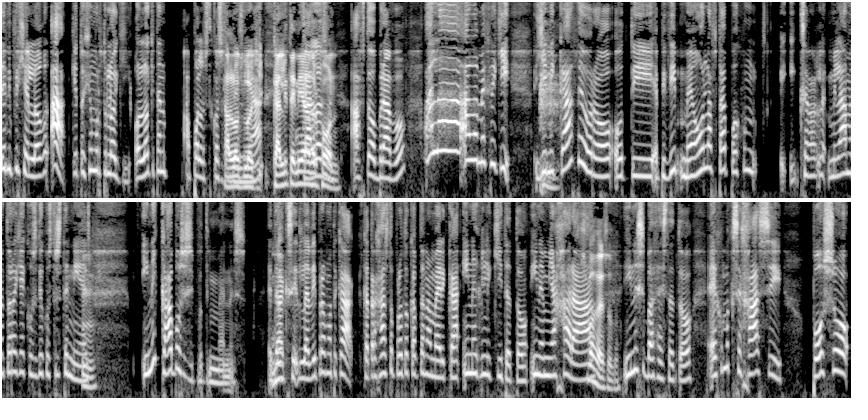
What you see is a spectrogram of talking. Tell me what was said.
Δεν υπήρχε λόγος. Α, και το χιούμορ του Λόκη. Ο Λόκη ήταν απολαυστικός σε αυτή Καλός την ταινία. λόγο. Καλή ταινία Καλός- αδερφών. Αυτό, μπράβο. Αλλά, αλλά μέχρι εκεί. Γενικά θεωρώ ότι επειδή με όλα αυτά που έχουν. Ξανα, μιλάμε τώρα για 22-23 ταινίες. Μμ. Είναι κάμποσε υποτιμημένε. Εντάξει, δηλαδή πραγματικά. Καταρχάς το πρώτο Captain America είναι γλυκύτατο, είναι μια χαρά. Συμπαθέστατο. Είναι συμπαθέστατο. Έχουμε ξεχάσει πόσο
